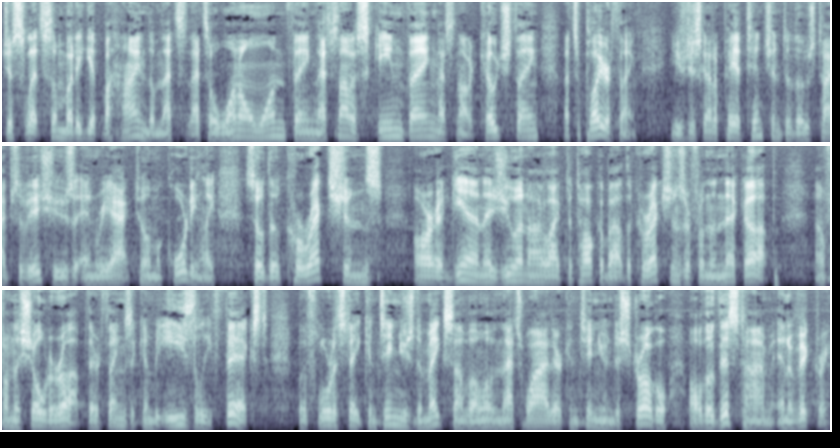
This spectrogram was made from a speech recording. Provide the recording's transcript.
just let somebody get behind them. That's that's a one-on-one thing. That's not a scheme thing. That's not a coach thing. That's a player thing. You've just got to pay attention to those types of issues and react to them accordingly. So the corrections are again, as you and I like to talk about, the corrections are from the neck up, uh, from the shoulder up. They're things that can be easily fixed, but Florida State continues to make some of them, and that's why they're continuing to struggle. Although this time in a victory.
